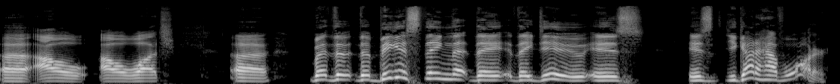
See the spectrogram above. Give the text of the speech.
uh, I'll I'll watch. Uh, but the the biggest thing that they they do is is you got to have water.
